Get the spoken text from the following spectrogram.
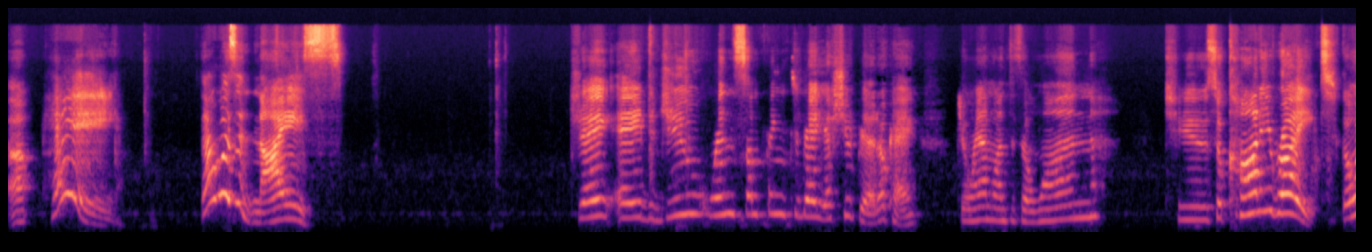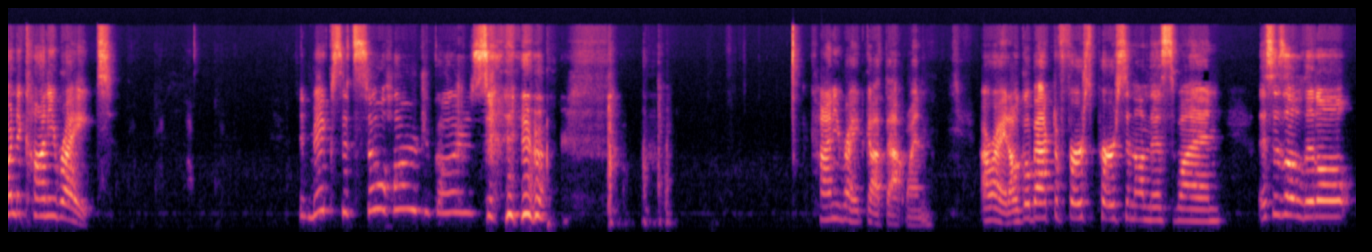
Uh, hey, that wasn't nice. J.A., did you win something today? Yes, you did. Okay. Joanne went to the one, two. So Connie Wright. Go into Connie Wright. It makes it so hard, you guys. Connie Wright got that one. All right, I'll go back to first person on this one. This is a little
